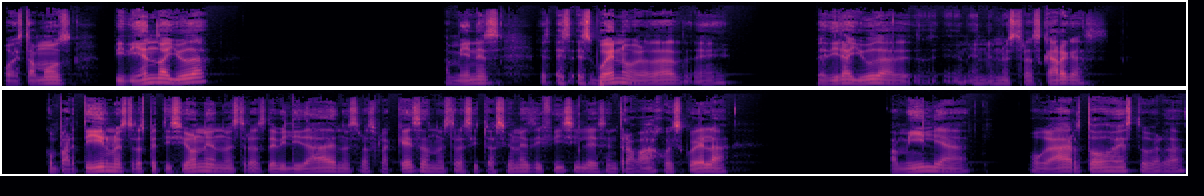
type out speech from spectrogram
¿O estamos pidiendo ayuda? También es, es, es bueno, ¿verdad? Eh, pedir ayuda en, en nuestras cargas compartir nuestras peticiones, nuestras debilidades, nuestras flaquezas, nuestras situaciones difíciles en trabajo, escuela, familia, hogar, todo esto, ¿verdad?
